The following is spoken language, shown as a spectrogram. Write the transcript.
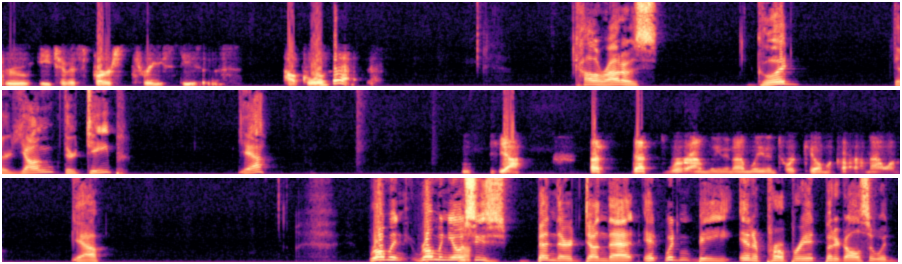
through each of his first three seasons. How cool is that? Colorado's good they're young. They're deep. Yeah. Yeah. That's that's where I'm leaning. I'm leaning towards Cale Makar on that one. Yeah. Roman Roman Josi's been there, done that. It wouldn't be inappropriate, but it also would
